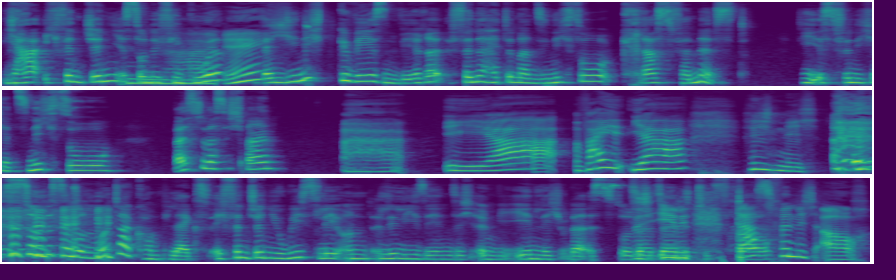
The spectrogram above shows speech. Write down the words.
Ja, ich finde, Ginny ist so eine Nein, Figur, echt? wenn die nicht gewesen wäre, finde, hätte man sie nicht so krass vermisst. Die ist, finde ich, jetzt nicht so. Weißt du, was ich meine? Ah, ja, weil, ja, finde ich nicht. Und es ist so ein bisschen so ein Mutterkomplex. Ich finde, Ginny Weasley und Lily sehen sich irgendwie ähnlich oder ist so Sich derselbe ähnlich. Frau. Das finde ich auch.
